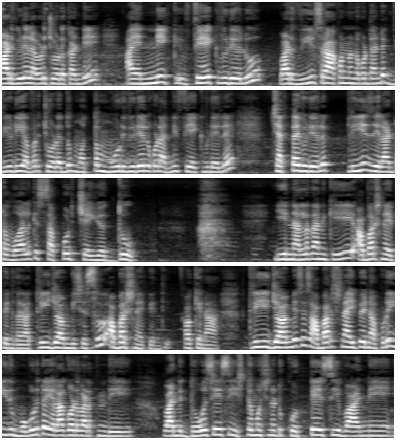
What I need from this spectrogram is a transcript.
వాడి వీడియోలు ఎవరు చూడకండి. అవన్నీ ఫేక్ వీడియోలు. వాడి వ్యూస్ రాకుండా ఉండకూడదు అంటే వీడియో ఎవరు చూడొద్దు. మొత్తం మూడు వీడియోలు కూడా అన్ని ఫేక్ వీడియోలే. చెత్త వీడియోలు. ప్లీజ్ ఇలాంటి వాళ్ళకి సపోర్ట్ చేయొద్దు ఈ నల్లదానికి అబర్షన్ అయిపోయింది కదా. త్రీ జాంబీసెస్ అబర్షన్ అయిపోయింది. ఓకేనా త్రీ జాంబీసెస్ అబర్షన్ అయిపోయినప్పుడు ఇది మొగుడుతో ఎలా గొడవడుతుంది వాడిని దోసేసి ఇష్టం వచ్చినట్టు కొట్టేసి వాడిని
